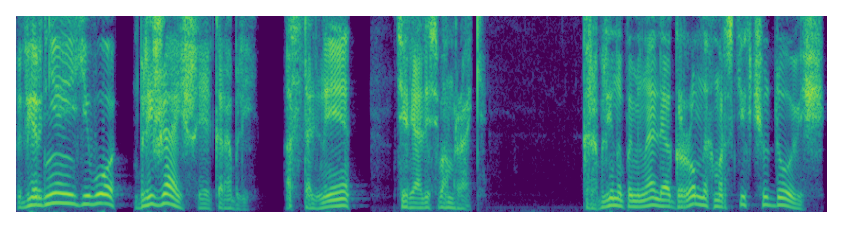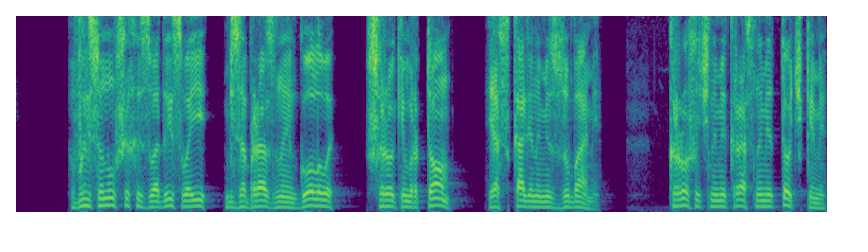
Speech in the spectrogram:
Вернее, его ближайшие корабли. Остальные терялись во мраке. Корабли напоминали огромных морских чудовищ, высунувших из воды свои безобразные головы широким ртом и оскаленными зубами. Крошечными красными точками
